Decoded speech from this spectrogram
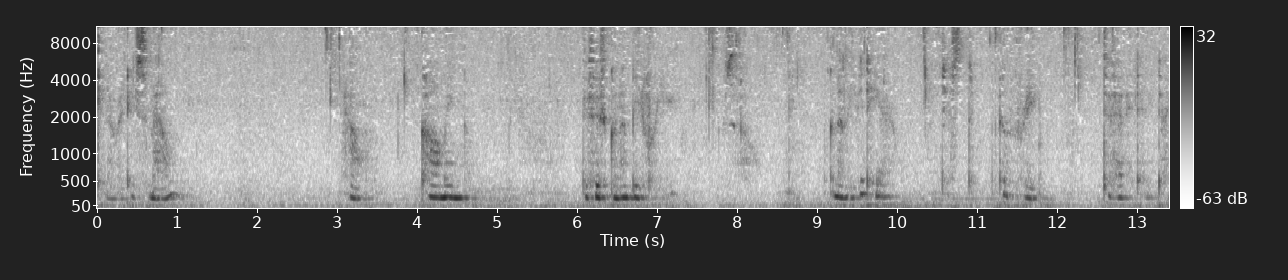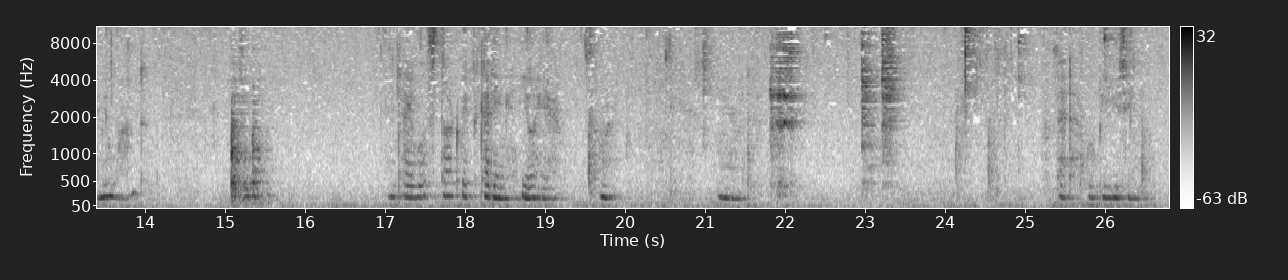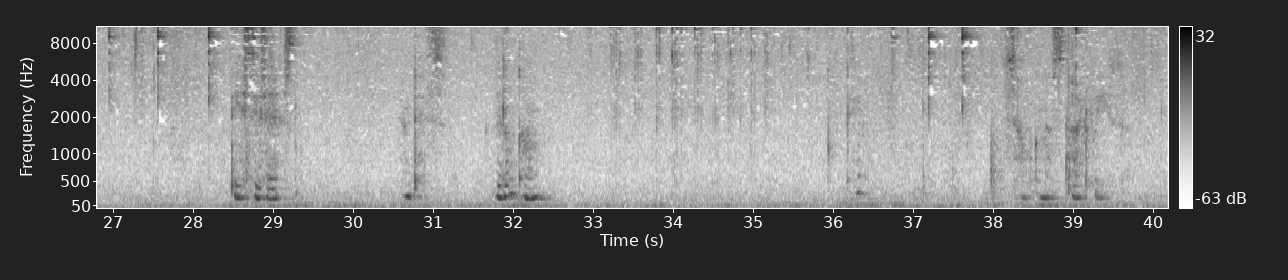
You can already smell how calming this is gonna be for you. So I'm gonna leave it here. Just feel free to have it anytime you want. And I will start with cutting your hair. And for that I will be using these scissors and this little comb. Okay, so I'm gonna start with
